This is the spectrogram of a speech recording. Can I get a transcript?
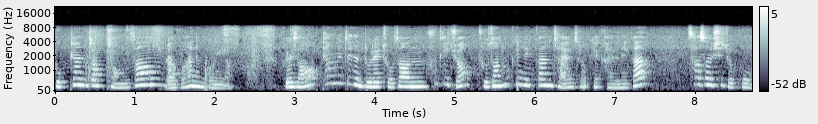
보편적 정서라고 하는 거예요. 그래서 평 민들의 노래 조선 후기죠. 조선 후기니까 자연스럽게 갈래가 사설 시조고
